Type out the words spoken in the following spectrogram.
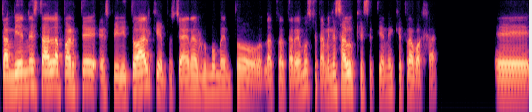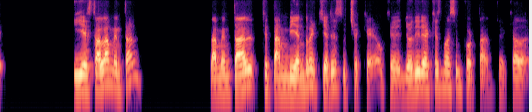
También está la parte espiritual, que pues ya en algún momento la trataremos, que también es algo que se tiene que trabajar. Eh, y está la mental, la mental que también requiere su chequeo, que yo diría que es más importante. Cada,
